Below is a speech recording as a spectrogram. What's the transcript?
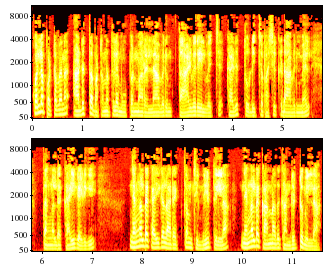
കൊല്ലപ്പെട്ടവന് അടുത്ത പട്ടണത്തിലെ മൂപ്പന്മാർ എല്ലാവരും താഴ്വരയിൽ വെച്ച് കഴുത്തൊടിച്ച പശുക്കിടാവിന്മേൽ തങ്ങളുടെ കൈ കഴുകി ഞങ്ങളുടെ കൈകൾ ആ രക്തം ചിന്നിയിട്ടില്ല ഞങ്ങളുടെ കണ്ണത് കണ്ടിട്ടുമില്ല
